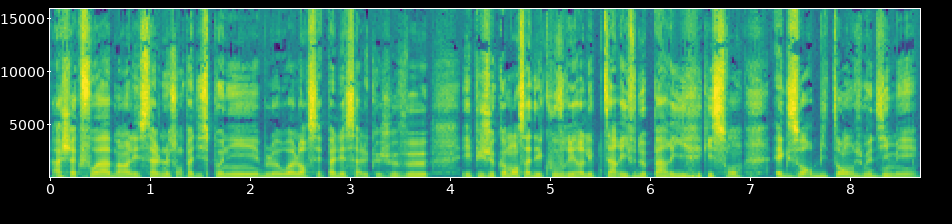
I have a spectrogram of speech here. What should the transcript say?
À chaque fois ben les salles ne sont pas disponibles ou alors c'est pas les salles que je veux. Et puis je commence à découvrir les tarifs de Paris qui sont exorbitants. Je me dis mais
